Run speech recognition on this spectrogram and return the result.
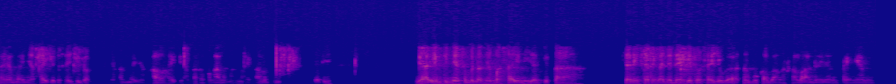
saya banyak kayak gitu. Saya juga menanyakan banyak hal kayak gitu karena pengalaman mereka lebih. Jadi ya intinya sebenarnya masa ini ya kita sharing-sharing aja deh gitu. Saya juga terbuka banget kalau ada yang pengen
